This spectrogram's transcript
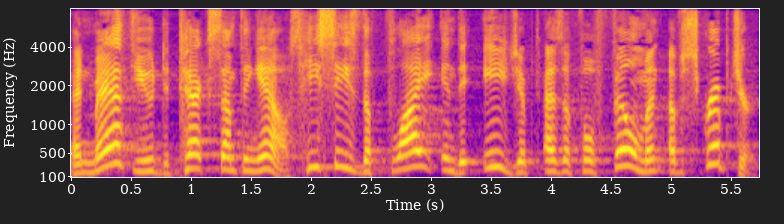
And Matthew detects something else. He sees the flight into Egypt as a fulfillment of Scripture.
